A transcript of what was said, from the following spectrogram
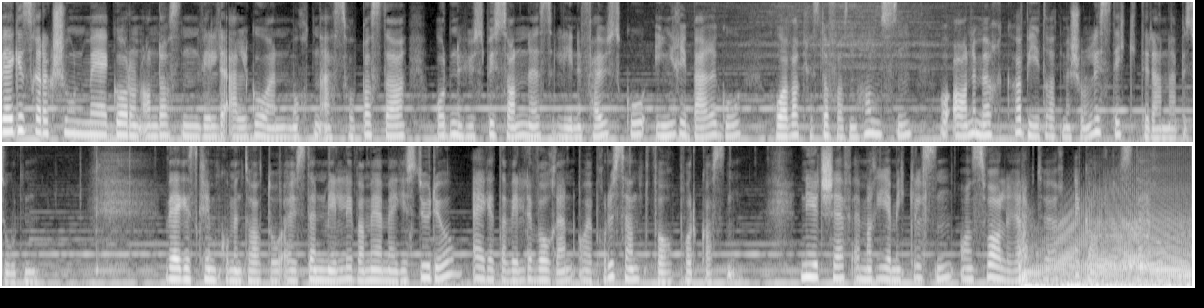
VGs redaksjon med Gordon Andersen, Vilde Elgåen, Morten S. Hopperstad, Ådne Husby Sandnes, Line Fausko, Ingrid Bergo, Håvard Christoffersen Hansen og Ane Mørk har bidratt med journalistikk til denne episoden. VGs krimkommentator Øystein Milli var med meg i studio. Jeg heter Vilde Worren og er produsent for podkasten. Nyhetssjef er Maria Mikkelsen, og ansvarlig redaktør er Gard Steiro.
